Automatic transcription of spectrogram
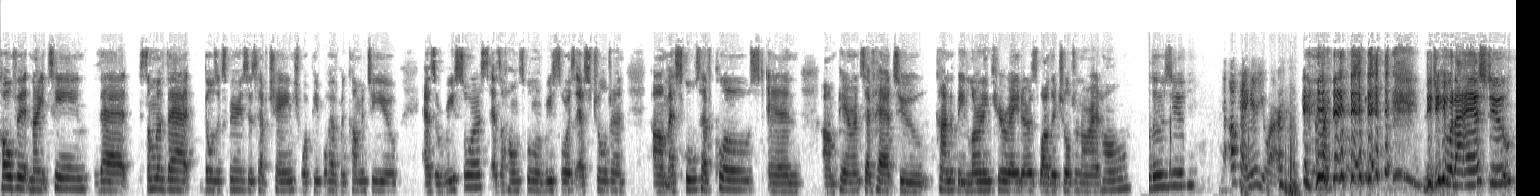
COVID 19 that some of that, those experiences have changed where people have been coming to you as a resource, as a homeschooling resource, as children, um, as schools have closed and um, parents have had to kind of be learning curators while their children are at home? Lose you? Okay, here you are. Did you hear what I asked you?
